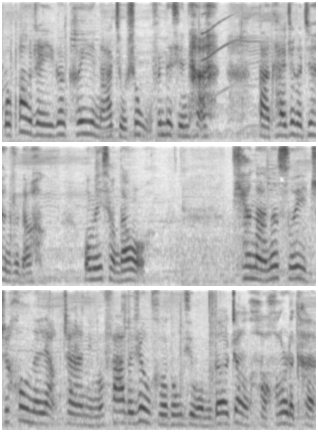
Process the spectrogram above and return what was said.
我抱着一个可以拿九十五分的心态，打开这个卷子的。我没想到，天哪！那所以之后那两站你们发的任何东西，我们都要这样好好的看，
